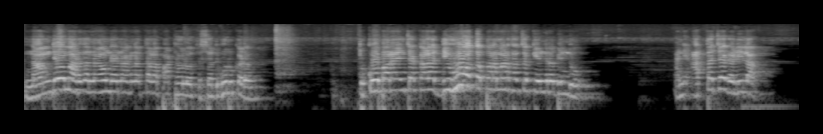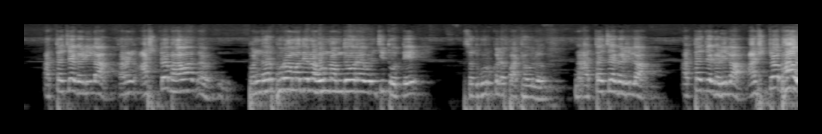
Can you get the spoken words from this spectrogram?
नामदेव महाराजांना औंढ्या नागनाथाला पाठवलं होतं सद्गुरूकडं. तुकोबारायांच्या काळात दिहू होतं परमार्थाचं केंद्रबिंदू. आणि आत्ताच्या घडीला आत्ताच्या घडीला कारण अष्टभावा पंढरपुरामध्ये राहून नामदेवराय वंचित होते सद्गुरूकडे पाठवलं. आणि आत्ताच्या घडीला आत्ताच्या घडीला अष्टभाव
